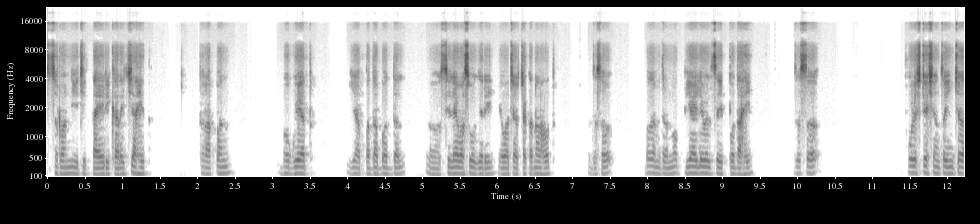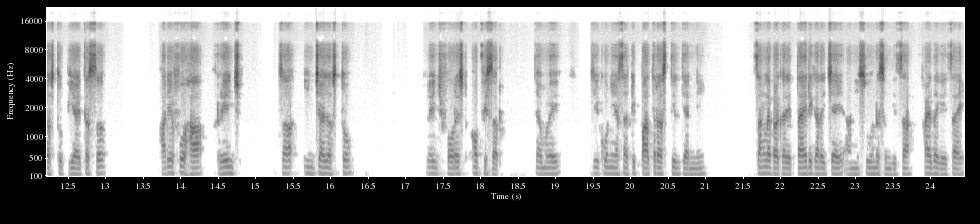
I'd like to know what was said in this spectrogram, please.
सर्वांनी याची तयारी करायची आहेत. तर आपण बघूयात या पदाबद्दल सिलेबस वगैरे यावर चर्चा करणार आहोत. जसं बघा मित्रांनो पी आय लेवलचं एक पद आहे. जसं पोलीस स्टेशनचा इन्चार्ज असतो पी आय तसं आर एफ ओ हा रेंजचा इन्चार्ज असतो. रेंज फॉरेस्ट ऑफिसर त्यामुळे जे कोणी यासाठी पात्र असतील त्यांनी चांगल्या प्रकारे तयारी करायची आहे आणि सुवर्ण संधीचा फायदा घ्यायचा आहे.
